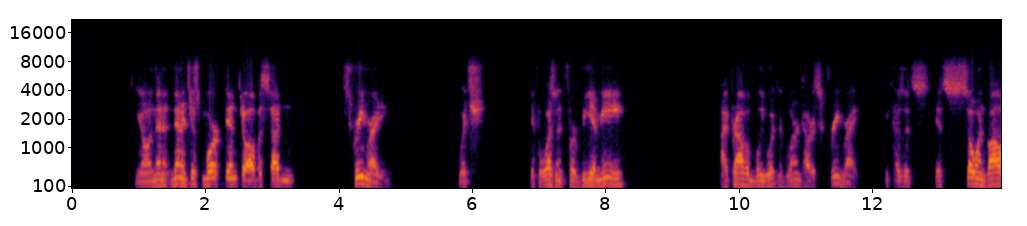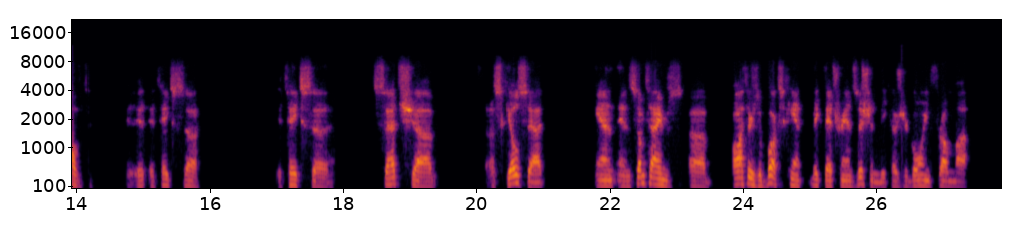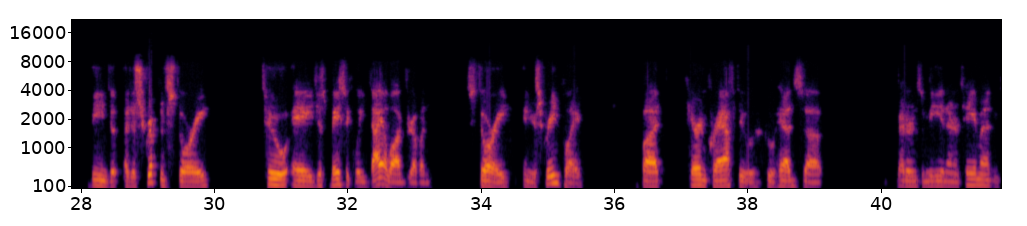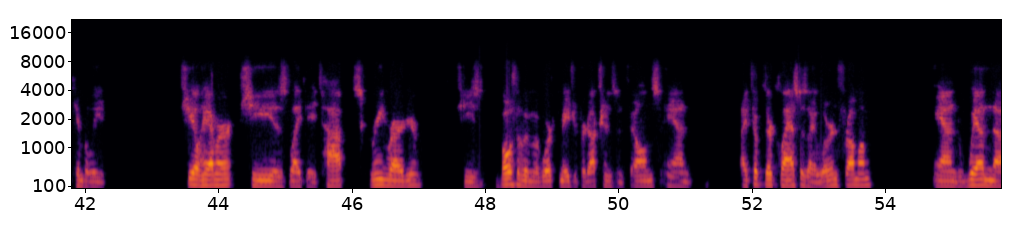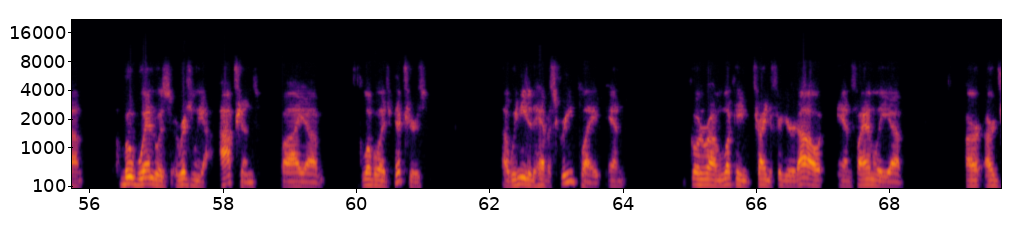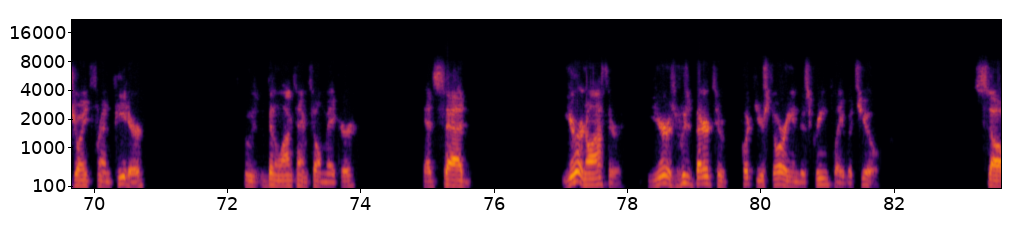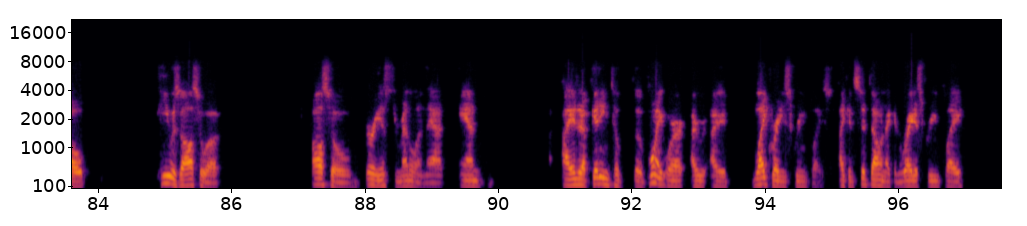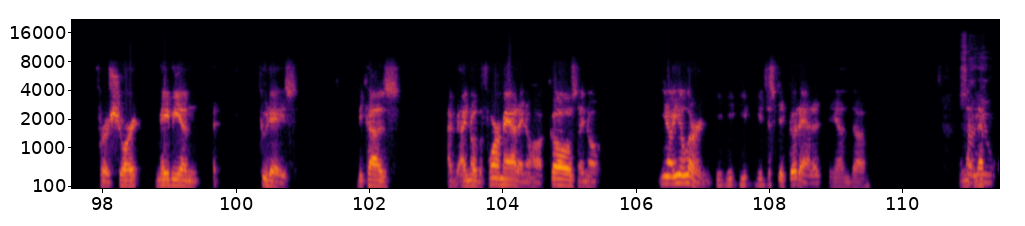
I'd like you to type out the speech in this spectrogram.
you know, and then it, then it just morphed into all of a sudden screenwriting, which if it wasn't for VME, I probably wouldn't have learned how to screenwrite because it's it's so involved. It, it takes uh, it takes uh, such uh, a skill set, and and sometimes uh, authors of books can't make that transition because you're going from uh, being a descriptive story to a just basically dialogue driven story in your screenplay. But Karen Kraft, who who heads uh, Veterans of Media and Entertainment, and Kimberly Shielhammer, she is like a top screenwriter. She's both of them have worked major productions and films, and I took their classes. I learned from them. And when uh, Wind was originally optioned by um, Global Edge Pictures, uh, we needed to have a screenplay and going around looking, trying to figure it out. And finally, uh, our, our joint friend Peter, who's been a longtime filmmaker, had said, You're an author. You're, who's better to put your story into screenplay but you? So he was also a also very instrumental in that. And I ended up getting to the point where I, I like writing screenplays. I can sit down and I can write a screenplay for a short, maybe in two days, because I, I know the format, I know how it goes, I know, you know, you learn, you, you, you just get good at it. And, uh, so that, you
